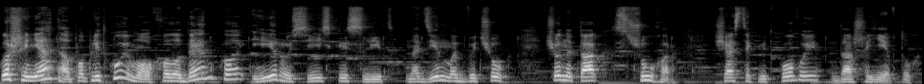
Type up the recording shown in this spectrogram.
Кошенята попліткуємо Холоденко і російський слід. Надін Медведчук. Що не так з Шугар? Щастя квіткової Даша Євтух.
